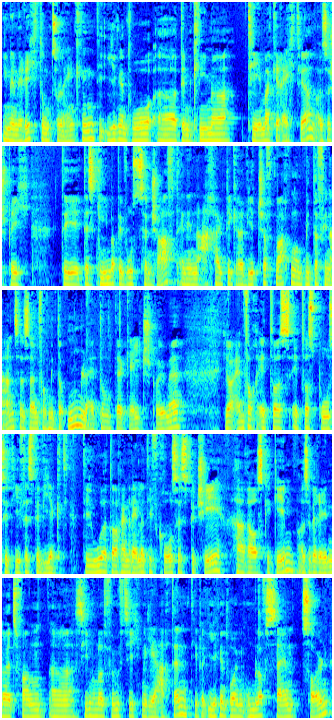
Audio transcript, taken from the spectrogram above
in eine Richtung zu lenken, die irgendwo äh, dem Klimathema gerecht werden. Also sprich, die das Klimabewusstsein schafft, eine nachhaltigere Wirtschaft machen und mit der Finanz, also einfach mit der Umleitung der Geldströme, ja einfach etwas, etwas Positives bewirkt. Die EU hat auch ein relativ großes Budget herausgegeben. Also wir reden da jetzt von äh, 750 Milliarden, die da irgendwo im Umlauf sein sollen.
